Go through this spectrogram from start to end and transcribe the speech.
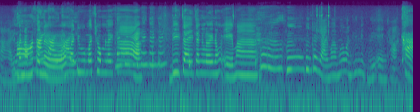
ขายหรอมานำเสนอไหนๆๆมาดูมาชมเลยค่ะ ดีใจจังเลยน้องเอมาเพิ่งเพิ่งขยายมาเมื่อวันที่หนึ่งนี้เองค่ะค่ะ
